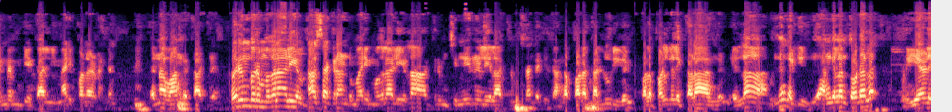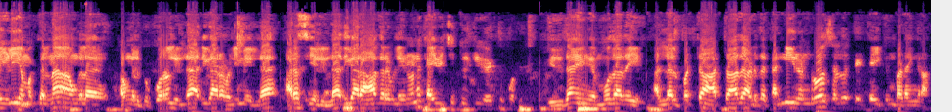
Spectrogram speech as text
எம்எம்டிஏ காலனி மாதிரி பல இடங்கள். என்ன வாங்க காட்டு பெரும் பெரும் முதலாளிகள் காசா கிராண்டு மாதிரி முதலாளிகள்லாம் ஆக்கிரமிச்சு நீர்நிலையில் ஆக்கிரமிச்சு தான் கட்டிருக்காங்க பல கல்லூரிகள் பல பல்கலைக்கழகங்கள் எல்லாம் அப்படிதான் கட்டியிருக்கு. அங்கெல்லாம் தொடல. ஒரு ஏழை எளிய மக்கள்னா அவங்கள அவங்களுக்கு குரல் இல்ல அதிகார வலிமை இல்ல அரசியல் இல்ல அதிகார ஆதரவு இல்லைன்னு கை வச்சு தூக்கி எடுத்து போட்டு இதுதான் எங்க மூதாதை அல்லல் பட்டு ஆற்றாது அடுத்த கண்ணீர் என்றோ செல்வத்தை தேய்க்கும் படைங்கிறான்.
